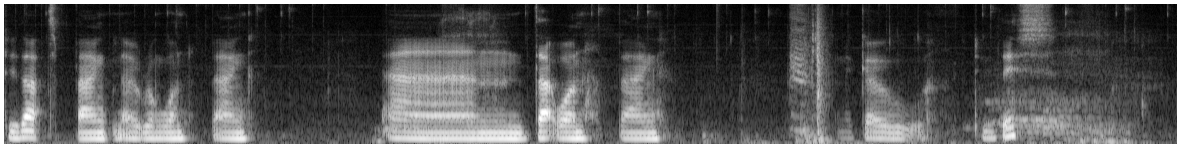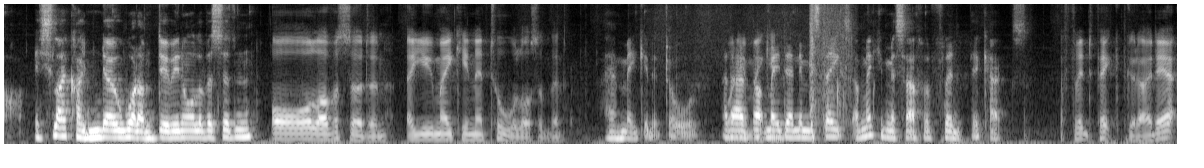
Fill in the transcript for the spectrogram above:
Do that. Bang. No, wrong one. Bang. And that one. Bang. I'm gonna go do this. It's like I know what I'm doing all of a sudden. All of a sudden, are you making a tool or something? I am making it all. And I've not making? made any mistakes. I'm making myself a flint pickaxe. A flint pick, good idea.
